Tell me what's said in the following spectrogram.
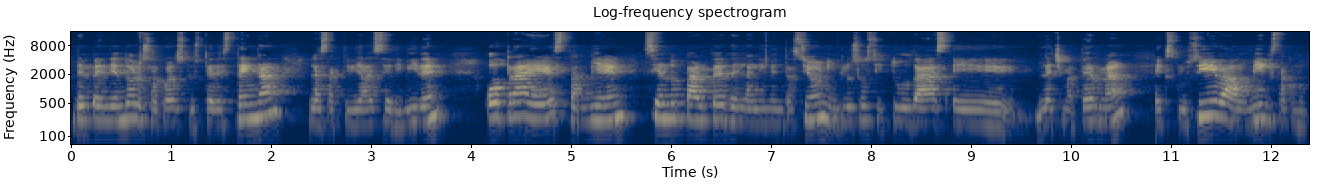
dependiendo de los acuerdos que ustedes tengan, las actividades se dividen. Otra es también siendo parte de la alimentación, incluso si tú das eh, leche materna exclusiva o mixta, como,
